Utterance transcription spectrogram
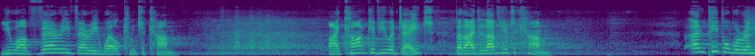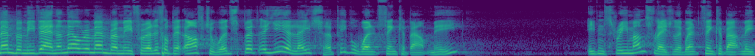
You are very, very welcome to come. I can't give you a date, but I'd love you to come. And people will remember me then, and they'll remember me for a little bit afterwards, but a year later, people won't think about me. Even three months later, they won't think about me.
